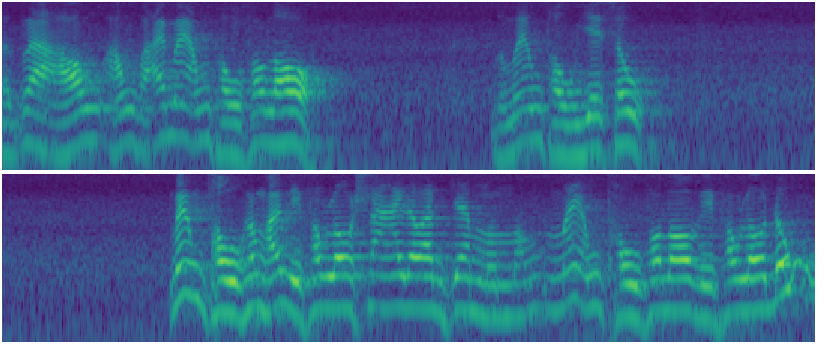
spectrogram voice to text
Thực ra ông không phải mấy ông thù Phaolô mà mấy ông thù Giêsu mấy ông thù không phải vì Phaolô sai đâu anh chị em mà mấy ông thù Phaolô vì Phaolô đúng.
